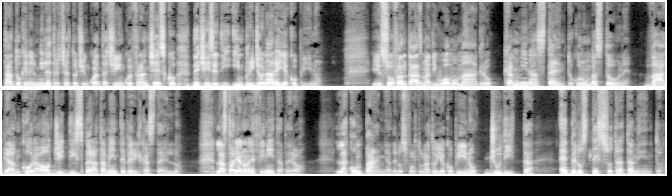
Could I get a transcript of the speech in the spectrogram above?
tanto che nel 1355 Francesco decise di imprigionare Jacopino. Il suo fantasma di uomo magro cammina a stento con un bastone, vaga ancora oggi disperatamente per il castello. La storia non è finita, però. La compagna dello sfortunato Jacopino, Giuditta, ebbe lo stesso trattamento.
